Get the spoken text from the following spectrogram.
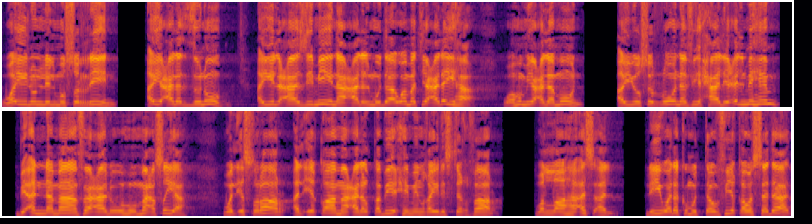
ويل للمصرين أي على الذنوب أي العازمين على المداومة عليها وهم يعلمون أي يصرون في حال علمهم بأن ما فعلوه معصية والإصرار الإقامة على القبيح من غير استغفار. والله أسأل لي ولكم التوفيق والسداد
